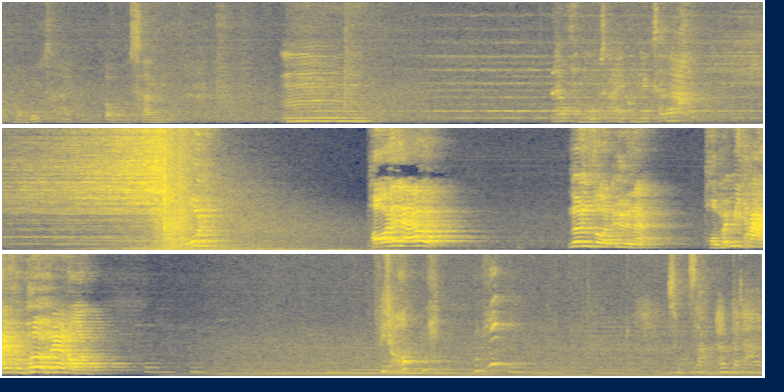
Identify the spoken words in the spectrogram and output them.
ดของลูกชายคนโตฉัน อืม แล้วของลูกชายคนเล็กฉันล่ะ คุณ พอได้แล้ว เงินส่วนอื่นน่ะ ผมไม่มีทางให้คุณเพิ่มแน่นอน พี่ท็อปนี่นี่สงสารท่านประธาน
